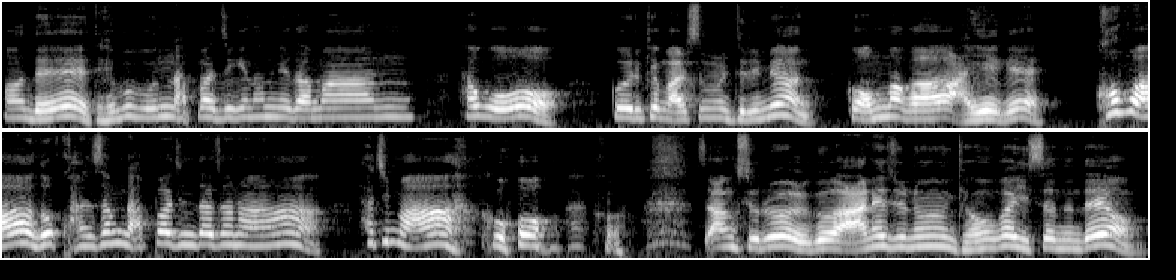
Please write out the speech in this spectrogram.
아, 네 대부분 나빠지긴 합니다만 하고 그 이렇게 말씀을 드리면 그 엄마가 아이에게 거봐 너 관상 나빠진다잖아. 하지마. 하고 쌍수를 그 안 해주는 경우가 있었는데요.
